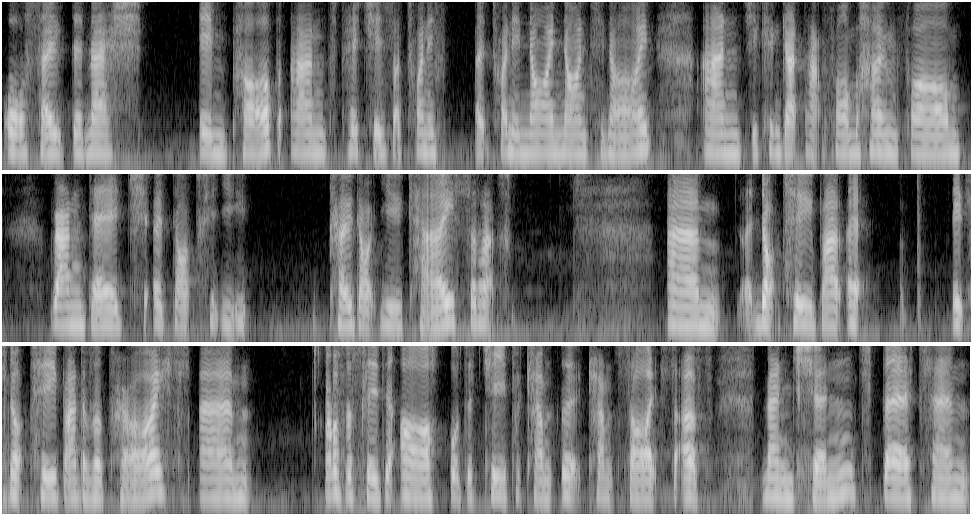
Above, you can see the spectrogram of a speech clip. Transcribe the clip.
also the Mash Inn pub and pitches are 20 at 29.99 and you can get that from home farm randage.co.uk so that's um not too bad uh, it's not too bad of a price. Um obviously there are other cheaper camp uh, campsites that I've mentioned but um,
